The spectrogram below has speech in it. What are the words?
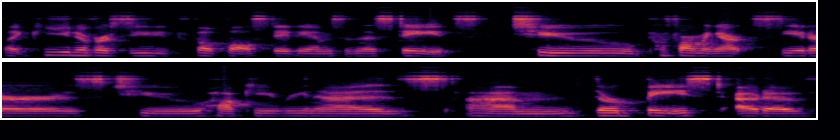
like university football stadiums in the States, to performing arts theaters, to hockey arenas. Um, they're based out of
